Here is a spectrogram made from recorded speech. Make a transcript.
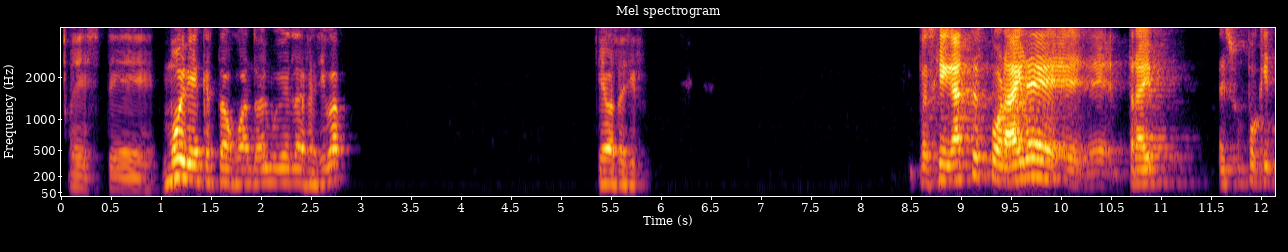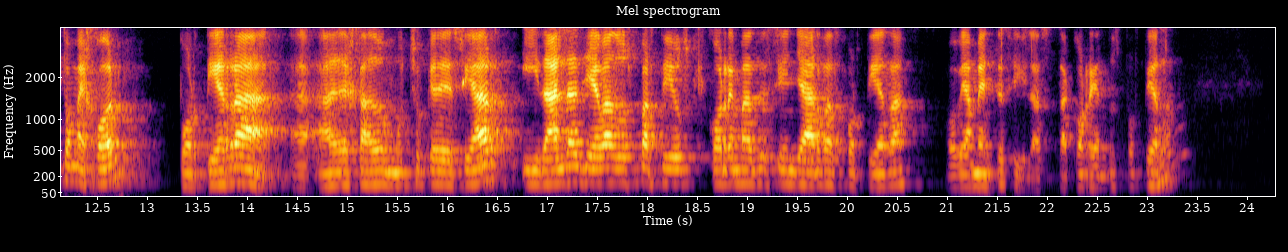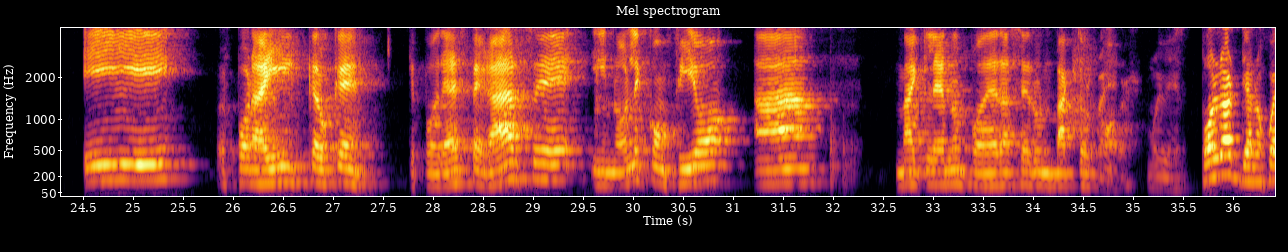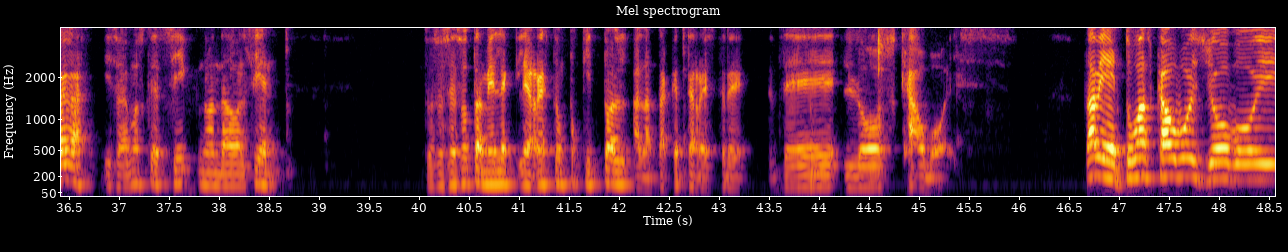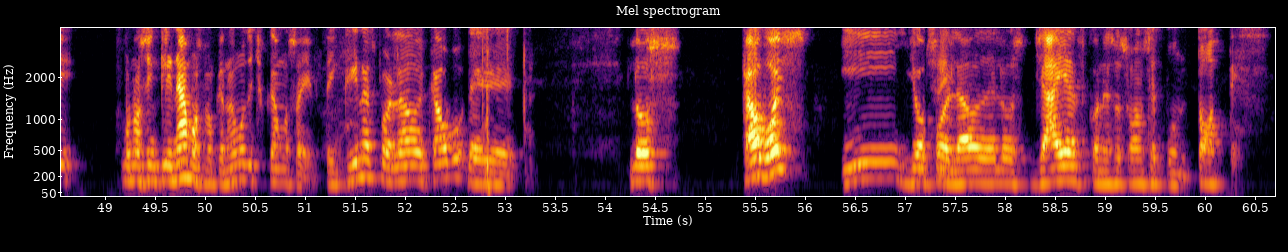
Este, muy bien que ha estado jugando él, muy bien la defensiva, ¿Qué vas a decir? Pues Gigantes por aire eh, eh, trae, es un poquito mejor. Por tierra ha, dejado mucho que desear y Dallas lleva dos partidos que corre más de 100 yardas por tierra. Obviamente, si las está corriendo es por tierra. Y pues por ahí creo que, que podría despegarse y no le confío a Mike Lennon poder hacer un backdoor cover. Muy bien. Pollard ya no juega y sabemos que sí no han dado al 100. Entonces eso también le, resta un poquito al, ataque terrestre de los Cowboys. Está bien, tú vas Cowboys, yo voy, nos inclinamos porque no hemos dicho que vamos a ir. Te inclinas por el lado de, Cowboy, de los Cowboys y yo por el lado de los Giants con esos 11 puntotes.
